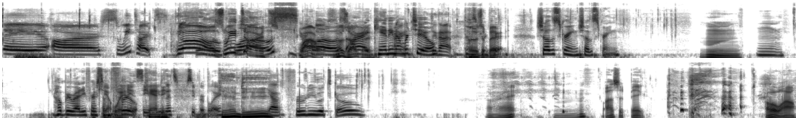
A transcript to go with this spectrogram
They are sweet tarts. Oh, Ooh, sweet close. tarts. You're Wow. close. Those are right, good. candy All number right, two. Do that. Those a are bit. good. Show the screen. Show the screen. Hmm. Hmm. Hope you're ready for some can't wait. fruit. See, Candy. That's super blurry. Candy. Yeah, fruity. Let's go. All right. Mhm. Wow, this is big. oh, wow.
